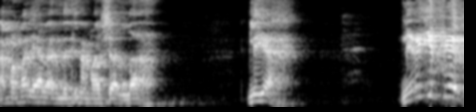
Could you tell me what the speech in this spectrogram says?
நம்ம மாதிரி ஆளா இருந்துச்சுன்னா மாஷா அல்லா இல்லையா? நிறைய பேர்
